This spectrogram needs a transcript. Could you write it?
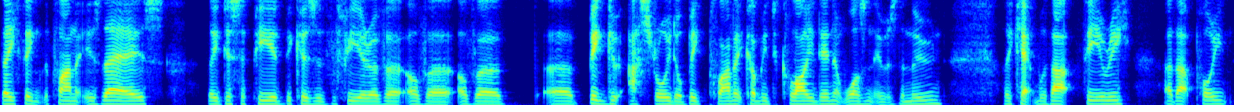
They think the planet is theirs. They disappeared because of the fear of a of a of a, a big asteroid or big planet coming to collide in. It wasn't. It was the moon. They kept with that theory at that point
